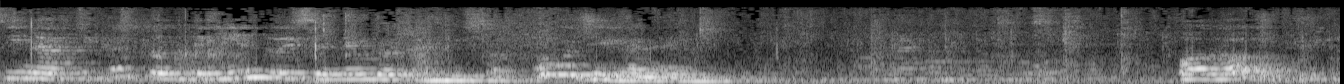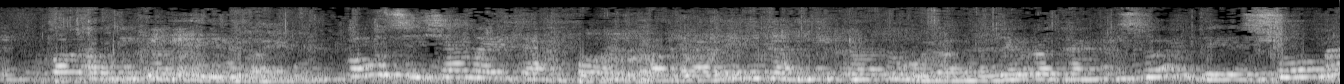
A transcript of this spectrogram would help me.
sinápticas conteniendo ese neurotransmisor. ¿Cómo llegan ahí? Por los, por los microtúbulos. ¿Cómo se llama el transporte a través de los microtúbulos del neurotransmisor del soma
